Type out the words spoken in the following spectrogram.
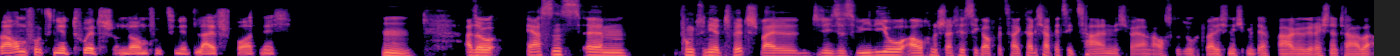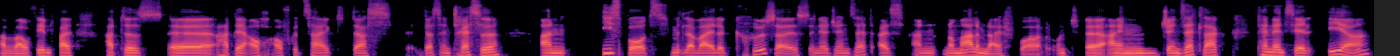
warum funktioniert Twitch und warum funktioniert Live-Sport nicht? Hm. Also erstens, ähm, funktioniert Twitch, weil dieses Video auch eine Statistik aufgezeigt hat. Ich habe jetzt die Zahlen nicht mehr rausgesucht, weil ich nicht mit der Frage gerechnet habe. Aber auf jeden Fall hat, es, äh, hat er auch aufgezeigt, dass das Interesse an E-Sports mittlerweile größer ist in der Gen Z als an normalem Live-Sport. Und äh, ein Gen Z-Lag tendenziell eher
